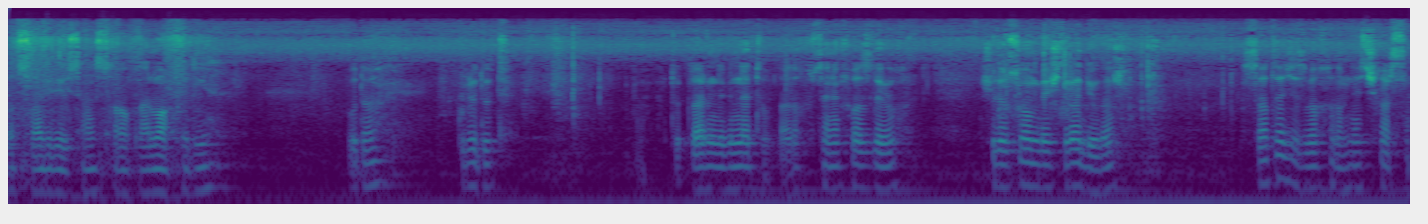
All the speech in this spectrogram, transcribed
Yoksa biliyorsanız tavuklar mahvediyor. Bu da kuru dut. Tutların dibine topladık. Bu sene fazla yok. Kilosu 15 lira diyorlar. Satacağız bakalım ne çıkarsa.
